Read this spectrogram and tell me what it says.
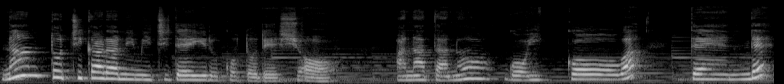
なんと力に満ちていることでしょう。あなたのご一行は天で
